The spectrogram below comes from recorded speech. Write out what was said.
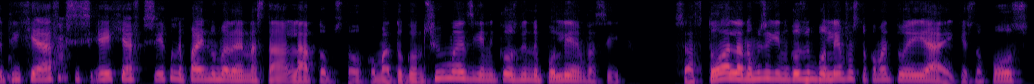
Ότι είχε αύξηση, έχει αύξηση, έχουν πάει νούμερο ένα στα laptop στο κομμάτι των consumers. Γενικώ δίνουν πολύ έμφαση σε αυτό, αλλά νομίζω γενικώ δίνουν πολύ έμφαση στο κομμάτι του AI και στο πώς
